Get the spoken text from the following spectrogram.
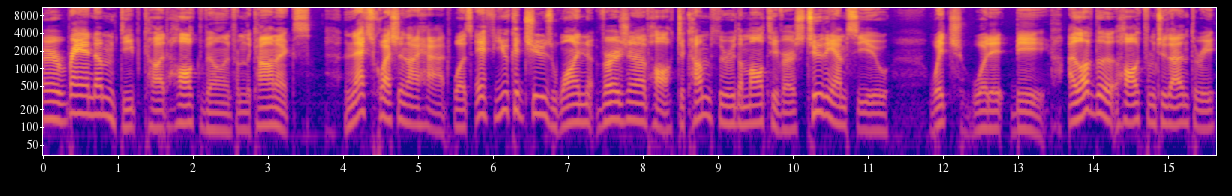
uh, random deep cut Hulk villain from the comics. The next question I had was if you could choose one version of Hulk to come through the multiverse to the MCU, which would it be? I love the Hulk from 2003,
